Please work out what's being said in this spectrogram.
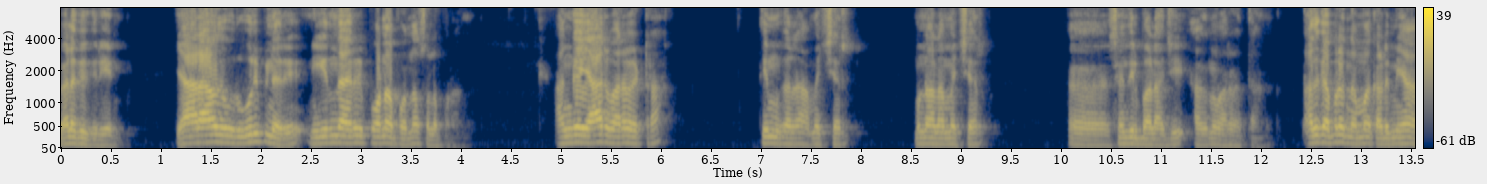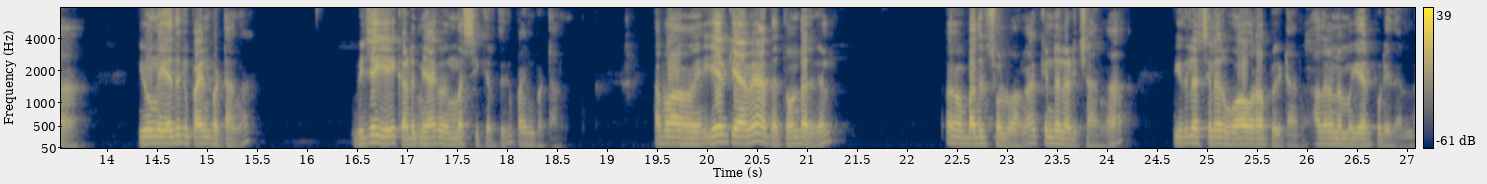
விலகுகிறேன் யாராவது ஒரு உறுப்பினர் நீ இருந்தாரு போனால் தான் சொல்ல போகிறாங்க அங்கே யார் வரவேற்றா? திமுக அமைச்சர் முன்னாள் அமைச்சர் செந்தில் பாலாஜி அதுன்னு வைத்தாங்க. அதுக்கப்புறம் இந்த அம்மா கடுமையாக இவங்க எதுக்கு பயன்பட்டாங்க? விஜயை கடுமையாக விமர்சிக்கிறதுக்கு பயன்பட்டாங்க. அப்போ இயற்கையாகவே அந்த தொண்டர்கள் பதில் சொல்லுவாங்க கிண்டல் அடித்தாங்க இதில் சிலர் ஓவராக போயிட்டாங்க. அதெல்லாம் நமக்கு ஏற்புடையதல்ல.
